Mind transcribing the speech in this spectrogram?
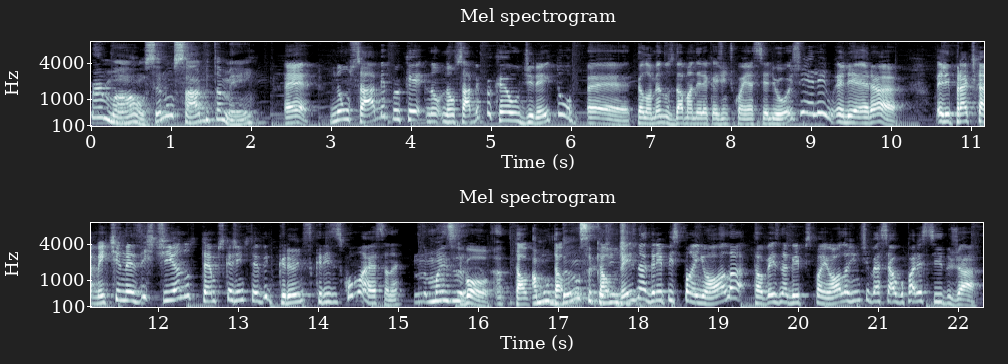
Meu irmão, você não sabe também. É, não sabe porque não, não sabe porque o direito, é, pelo menos da maneira que a gente conhece ele hoje, ele, ele era ele praticamente inexistia nos tempos que a gente teve grandes crises como essa, né? Mas tipo, a, tal, a mudança tal, que a gente talvez na gripe espanhola, talvez na gripe espanhola a gente tivesse algo parecido já.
